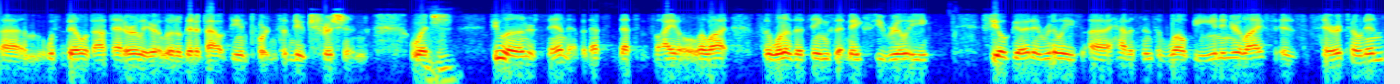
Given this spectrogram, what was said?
um, with Bill about that earlier a little bit about the importance of nutrition, which people don't understand that, but that's that's vital a lot. So one of the things that makes you really feel good and really uh, have a sense of well-being in your life is serotonin.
